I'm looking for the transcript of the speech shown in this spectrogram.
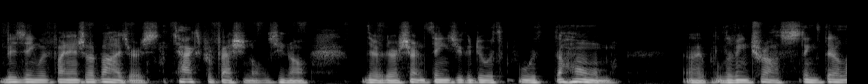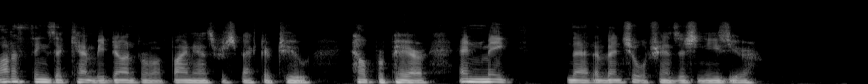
visiting with financial advisors, tax professionals. You know, there there are certain things you can do with with the home, uh, living trusts. Things there are a lot of things that can be done from a finance perspective to help prepare and make that eventual transition easier.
